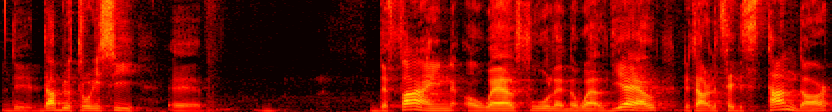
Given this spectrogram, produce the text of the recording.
the W3C uh, define OWL full and OWL-DL that are, let's say, the standard,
